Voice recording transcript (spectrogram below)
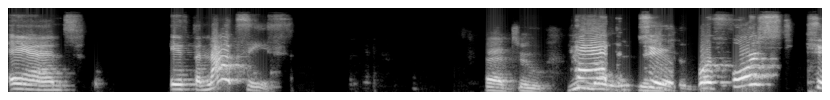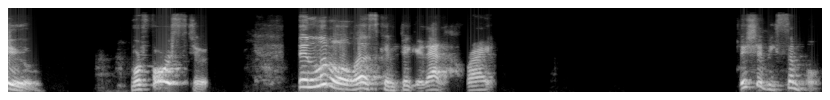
And if the Nazis had to, you had know to, were forced to, were forced to, then little of us can figure that out, right? It should be simple.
